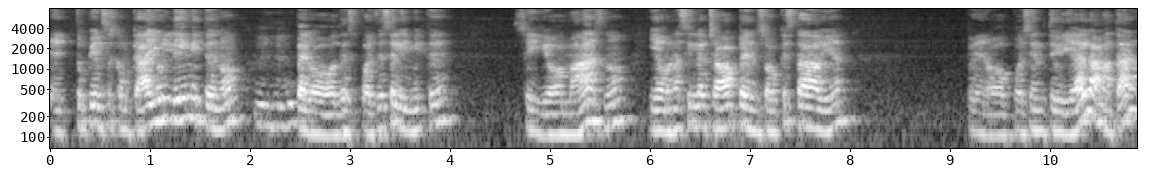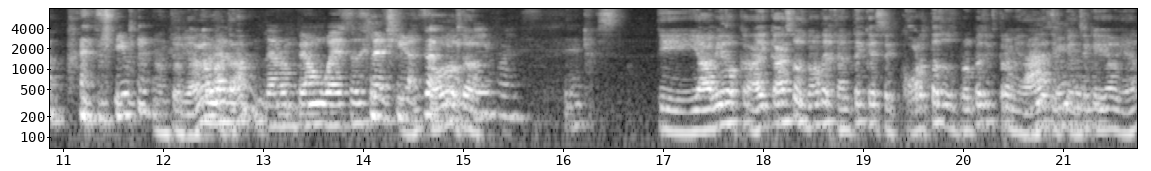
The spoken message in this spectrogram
eh, tú piensas como que hay un límite, ¿no? ujú. Pero después de ese límite siguió más, ¿no? Y aún así la chava pensó que estaba bien. Pero pues en teoría la mataron. sí. En teoría la Pues le, mataron. le rompieron huesos y la chingada. Todo, o sea, Y pues. y ha habido, hay casos, ¿no? De gente que se corta sus propias extremidades Ah, y sí, piensa sí. que ya bien.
